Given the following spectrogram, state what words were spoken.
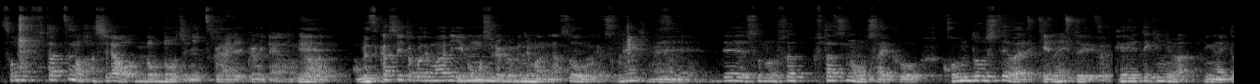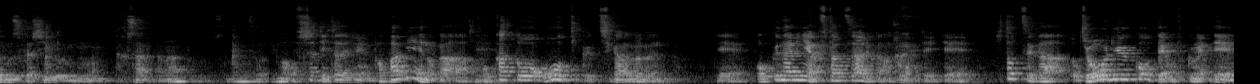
その2つの柱を同時に作っていくみたいなのが、難しいところでもあり、面白い部分でもあるなそうですね、でその 2, 2つのお財布を混同してはいけないという経営的には意外と難しい部分もたくさんあるかなと今おっしゃっていただいたようにパパゲーノが他と大きく違う部分って僕なりには2つあるかなと思っていて、一つが上流工程も含めて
